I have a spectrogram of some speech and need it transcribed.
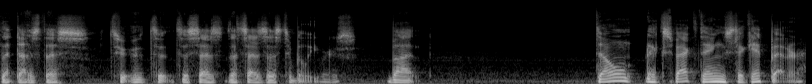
that does this to, to, to says that says this to believers, but don't expect things to get better.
